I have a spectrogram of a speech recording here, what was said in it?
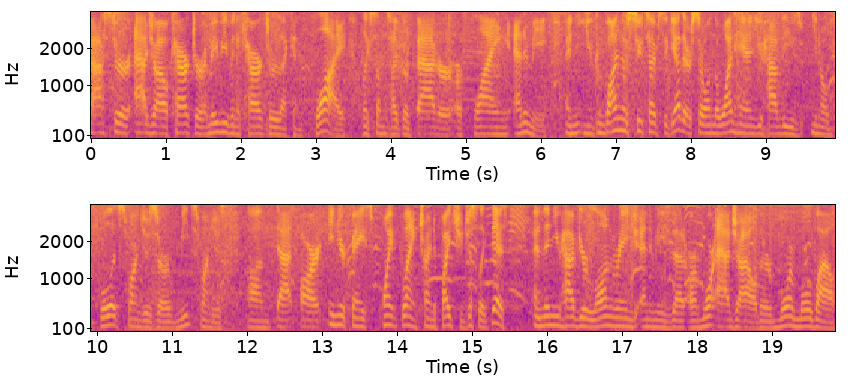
faster, agile character, and maybe even a character that can fly, like some type of bat or, or flying enemy. And you combine those two types together. So on the one hand, you have these, you know, bullet sponges or meat sponges um, that are in your face, point blank, trying to fight you just like this. And then you have your long range enemies that are more agile, they're more mobile,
